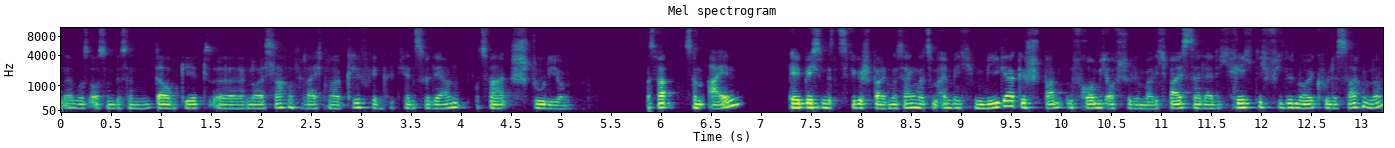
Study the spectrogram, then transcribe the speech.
ne, wo es auch so ein bisschen darum geht, äh, neue Sachen, vielleicht neue Blickwinkel kennenzulernen, und zwar Studium. Das war zum einen, okay, bin ich ein bisschen zwiegespalten, muss ich sagen, weil zum einen bin ich mega gespannt und freue mich auf Studium, weil ich weiß, da lerne ich richtig viele neue coole Sachen, ne?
